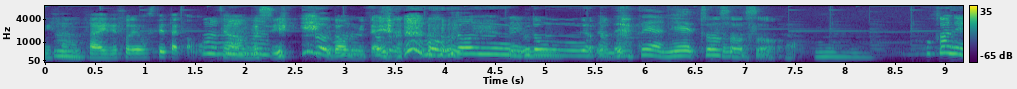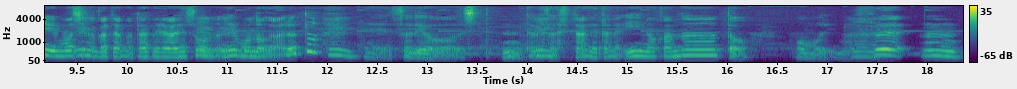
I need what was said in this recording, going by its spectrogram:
2、3歳でそれをしてたかも。うん茶碗蒸し、うどんみたいな。そうそうもううどうんん、うどんやった本ね。当やね。そうそうそううん。他にもし赤ちゃんが食べられそうなね、うんものがあると、うん。えーそれをし、うん、食べさせてあげたらいいのかなと思います。ううん。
